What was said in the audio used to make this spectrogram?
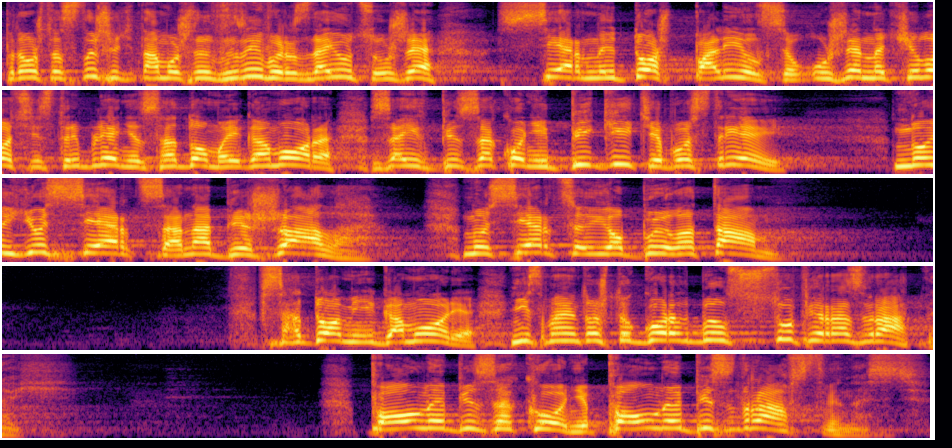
потому что, слышите, там уже взрывы раздаются, уже серный дождь полился, уже началось истребление Содома и Гамора за их беззаконие, бегите быстрее. Но ее сердце, она бежала, но сердце ее было там – в Содоме и Гаморе, несмотря на то, что город был супер развратный – полное беззаконие, полная безнравственность.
